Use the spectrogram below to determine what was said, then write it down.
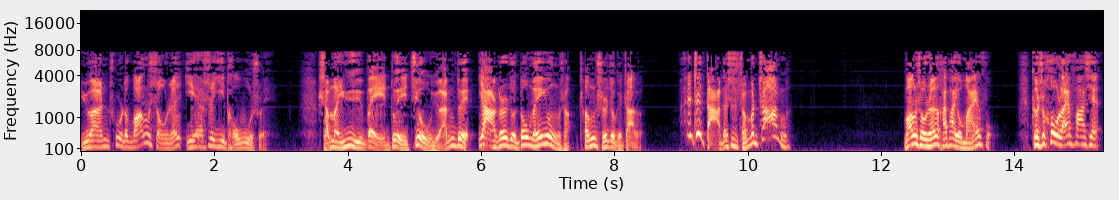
远处的王守仁也是一头雾水，什么预备队、救援队，压根就都没用上，城池就给占了。这打的是什么仗啊？王守仁还怕有埋伏，可是后来发现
